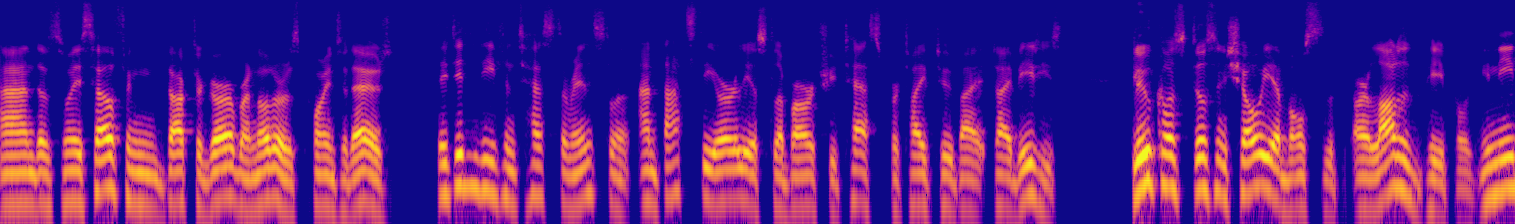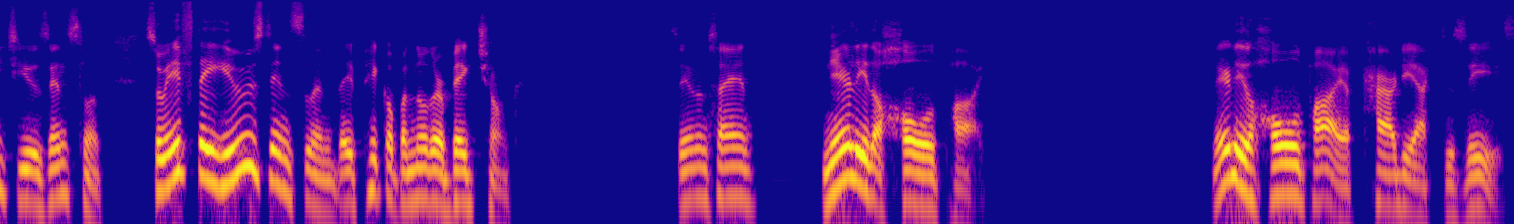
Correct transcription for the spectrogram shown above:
And as myself and Dr. Gerber and others pointed out, they didn't even test their insulin. And that's the earliest laboratory test for type 2 diabetes. Glucose doesn't show you most of the, or a lot of the people. You need to use insulin. So if they used insulin, they pick up another big chunk. See what I'm saying? Nearly the whole pie. Nearly the whole pie of cardiac disease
